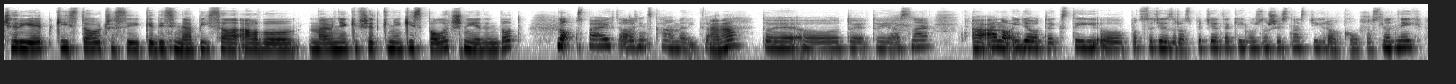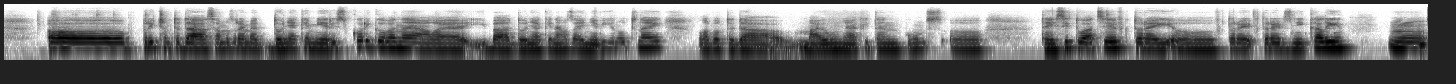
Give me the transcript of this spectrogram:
čriepky z toho, čo si kedysi napísala? Alebo majú nejaký všetky nejaký spoločný jeden bod? No, spája ich tá Latinská Amerika. Áno. To je, to, je, to je jasné. A áno, ide o texty v podstate z rozpetia takých možno 16 rokov posledných. Uh, pričom teda samozrejme do nejakej miery sú korigované, ale iba do nejakej naozaj nevyhnutnej, lebo teda majú nejaký ten punc uh, tej situácie, v ktorej, uh, v ktorej, v ktorej vznikali. Um,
